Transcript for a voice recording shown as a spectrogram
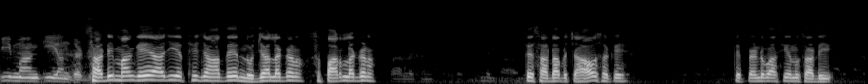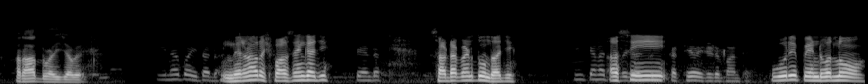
ਕੀ ਮੰਗ ਕੀ ਤੁਹਾਡੀ? ਸਾਡੀ ਮੰਗ ਇਹ ਆ ਜੀ ਇੱਥੇ ਜਾਂ ਤੇ ਨੋਜਾਂ ਲੱਗਣ ਸਪਰ ਲੱਗਣ ਤੇ ਸਾਡਾ ਬਚਾਅ ਹੋ ਸਕੇ ਤੇ ਪਿੰਡ ਵਾਸੀਆਂ ਨੂੰ ਸਾਡੀ ਰਾਹਤ ਦਵਾਈ ਜਾਵੇ। ਕੀ ਨਾਂ ਭਾਈ ਤੁਹਾਡਾ? ਮੇਰਾ ਨਾਮ ਰਛਪਾਲ ਸਿੰਘ ਹੈ ਜੀ। ਪਿੰਡ? ਸਾਡਾ ਪਿੰਡ ਧੁੰਦਾ ਜੀ। ਕੀ ਕਹਿਣਾ ਚਾਹੁੰਦੇ ਜੀ ਅਸੀਂ- ਤੁਸੀਂ ਇਕੱਠੇ ਹੋਏ ਜਿਹੜੇ ਬੰਦ? ਪੂਰੇ ਪਿੰਡ ਵੱਲੋਂ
